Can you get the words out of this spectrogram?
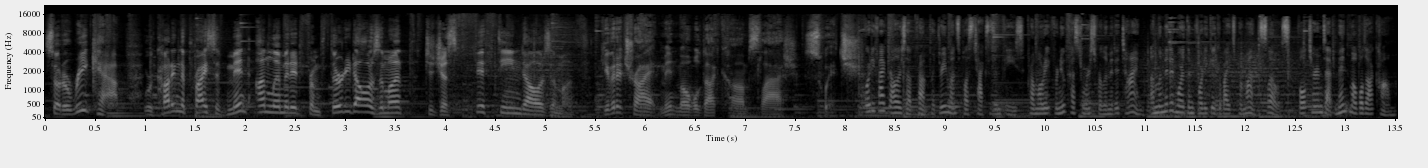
So to recap, we're cutting the price of Mint Unlimited from $30 a month to just $15 a month. Give it a try at mintmobile.com slash switch. $45 up front for 3 months plus taxes and fees. Promo rate for new customers for limited time. Unlimited more than 40 gigabytes per month slows. Full terms at mintmobile.com.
